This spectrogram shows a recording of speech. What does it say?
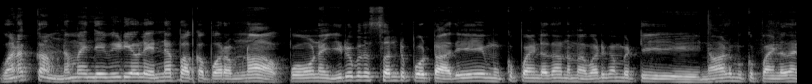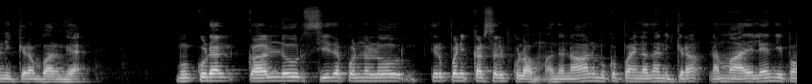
வணக்கம். நம்ம இந்த வீடியோவில் என்ன பார்க்க போகிறோம்னா போன இருபது சென்ட் போட்ட அதே முக்கு பாயிண்டில் தான் நம்ம வடுகம்பட்டி நாலு முக்கு பாயிண்டில் தான் நிற்கிறோம் பாருங்கள் முக்குடல் கல்லூர் சீதப்பண்ணலூர் திருப்பணிக்கடசல் குளம் அந்த நாலு முக்கு பாயிண்டில் தான் நிற்கிறோம் நம்ம அதுலேருந்து இப்போ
